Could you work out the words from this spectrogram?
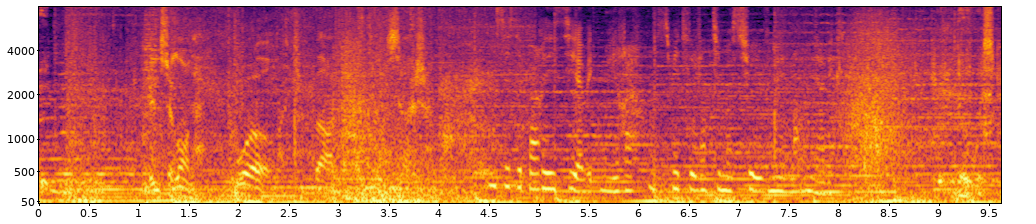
venue. Une seconde. Wow, tu parles d'un message. On s'est séparés ici avec Moira. Ensuite, le gentil monsieur est venu m'emmener avec lui. Deux whisky.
